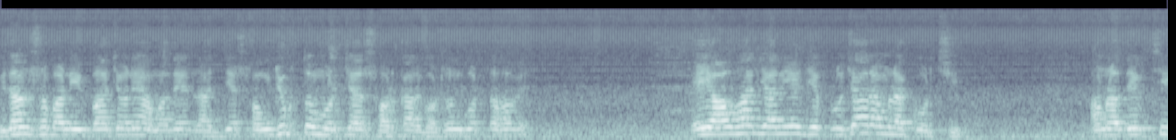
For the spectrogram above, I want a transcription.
বিধানসভা নির্বাচনে আমাদের রাজ্যে সংযুক্ত মোর্চার সরকার গঠন করতে হবে। এই আহ্বান জানিয়ে যে প্রচার আমরা করছি, আমরা দেখছি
